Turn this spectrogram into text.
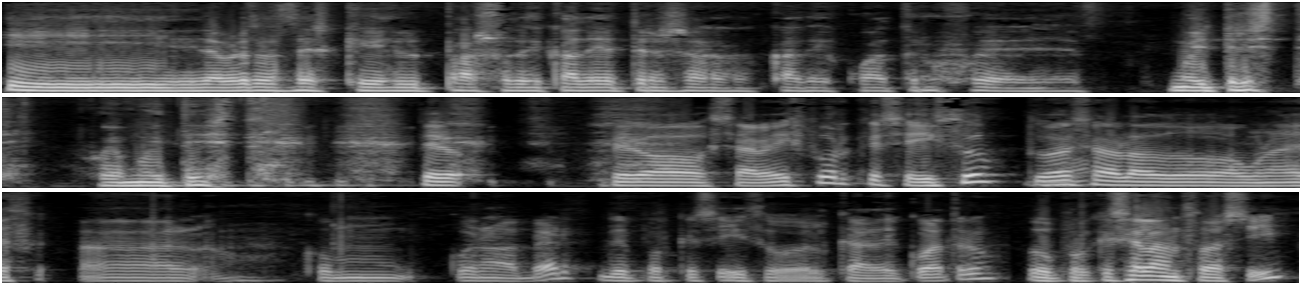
Y la verdad es que el paso de KD3 a KD4 fue muy triste, fue muy triste. Pero, pero ¿sabéis por qué se hizo? ¿Tú has hablado alguna vez a con, con Albert de por qué se hizo el KD4 o por qué se lanzó así?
